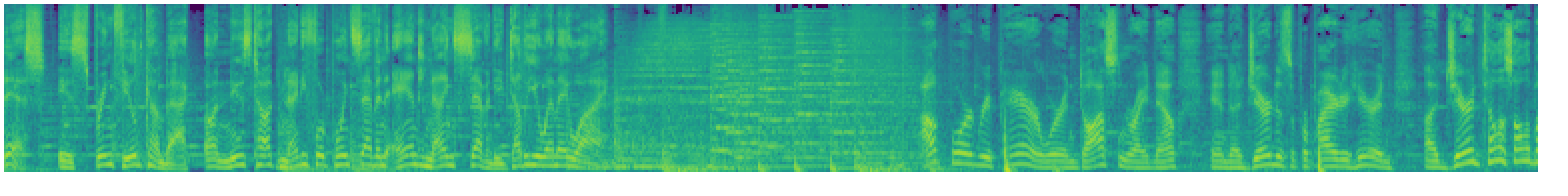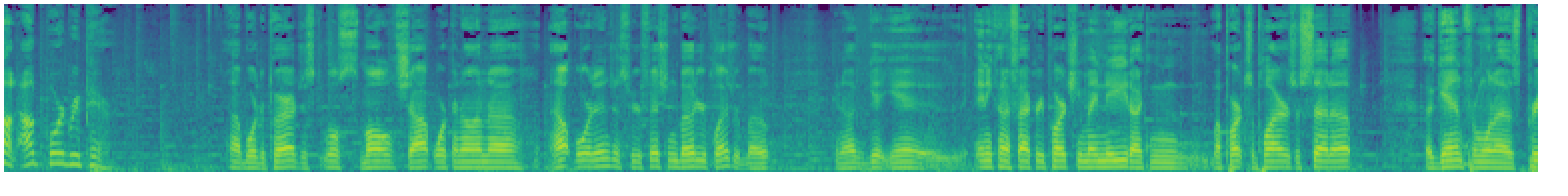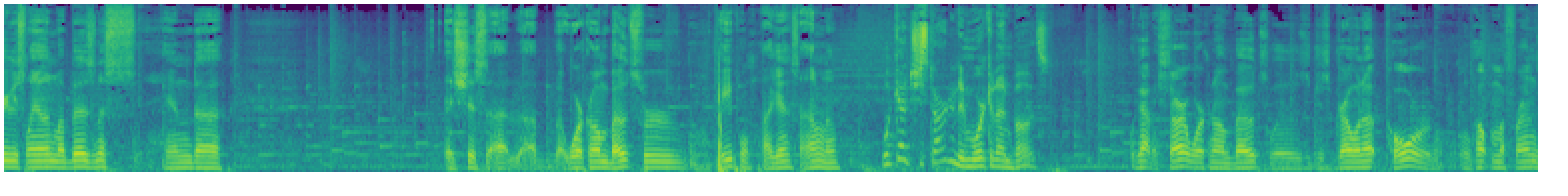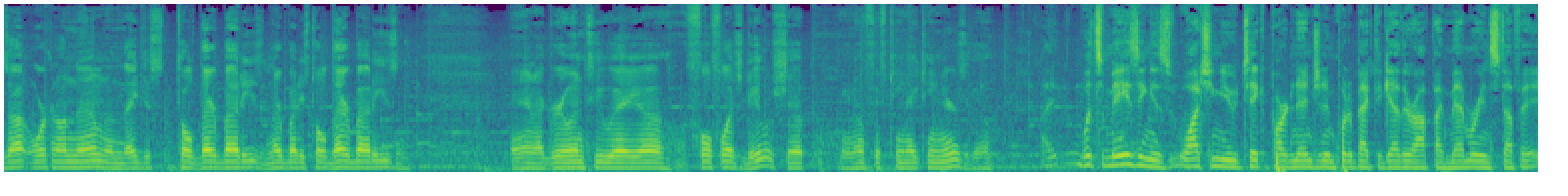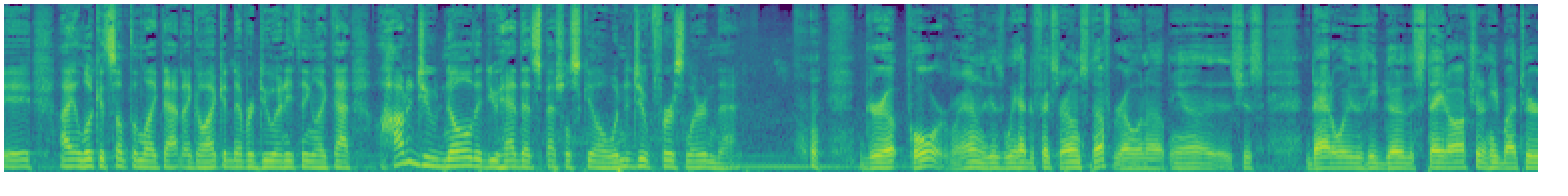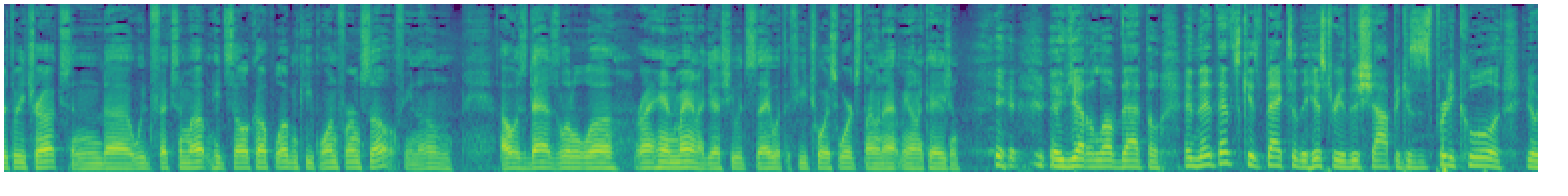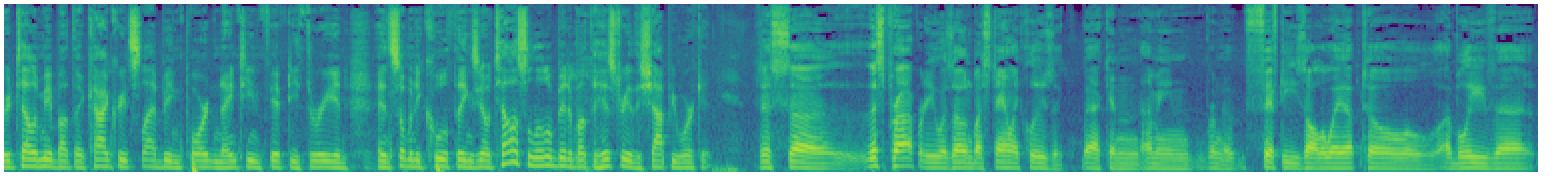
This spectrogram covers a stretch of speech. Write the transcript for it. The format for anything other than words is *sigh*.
This is Springfield Comeback on News Talk 94.7 and 970 WMAY. Outboard Repair. We're in Dawson right now, and uh, Jared is the proprietor here. And uh, Jared, tell us all about Outboard Repair. Outboard Repair, just a little small shop working on uh, outboard engines for your fishing boat or your pleasure boat. You know, I can get you any kind of factory parts you may need. I can. My part suppliers are set up again from when I was previously on my business, and uh, it's just I, I work on boats for people. I guess I don't know. What got you started in working on boats? What got me started working on boats was just growing up poor and helping my friends out and working on them, and they just told their buddies, and their buddies told their buddies, and and I grew into a uh, full-fledged dealership, you know, 15, 18 years ago. I, what's amazing is watching you take apart an engine and put it back together off by memory and stuff. I, I look at something like that and I go, I could never do anything like that. How did you know that you had that special skill? When did you first learn that? *laughs* grew up poor, man. Just we had to fix our own stuff growing up. You know, it's just dad always he'd go to the state auction and he'd buy two or three trucks and uh, we'd fix them up and he'd sell a couple of them, keep one for himself. You know, and I was dad's little uh, right hand man, I guess you would say, with a few choice words thrown at me on occasion. *laughs* you gotta love that though, and that that gets back to the history of this shop because it's pretty cool. You know, you're telling me about the concrete slab being poured in 1953 and and so many cool things. You know, tell us a little bit about the history of the shop you work at. This uh, this property was owned by Stanley Kluzik back in, I mean, from the 50s all the way up till I believe that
